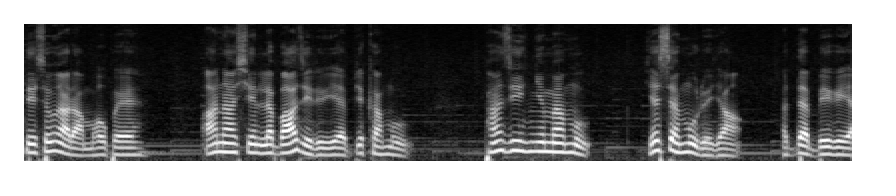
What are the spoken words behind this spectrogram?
တေဆုံးရတာမဟုတ်ပဲအာနာရှင်လက်ပါစီတွေရဲ့ပြစ်ခတ်မှုဖမ်းဆီးညှဉ်းပန်းမှုရက်စက်မှုတွေကြောင့်အသက်ပေးခဲ့ရ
